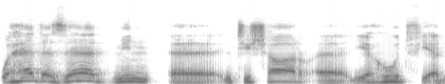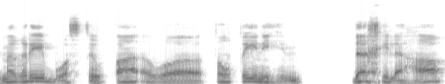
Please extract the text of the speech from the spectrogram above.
وهذا زاد من آه، انتشار آه، اليهود في المغرب وتوطينهم داخلها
